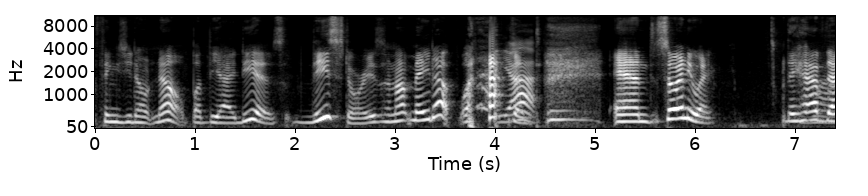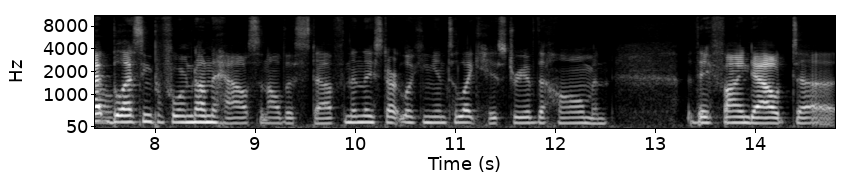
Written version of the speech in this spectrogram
things you don't know. But the idea is these stories are not made up. What happened? Yeah. And so anyway, they have Wow. that blessing performed on the house and all this stuff, and then they start looking into like history of the home and. They find out, uh,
